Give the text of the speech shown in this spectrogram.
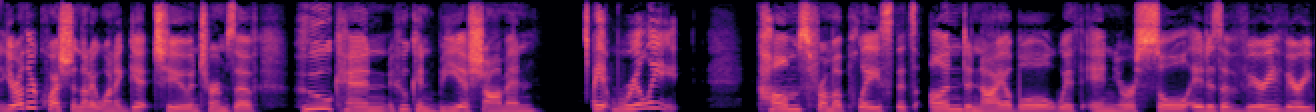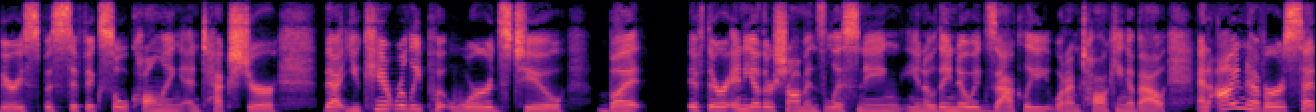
your other question that I want to get to in terms of who can who can be a shaman, it really comes from a place that's undeniable within your soul. It is a very, very, very specific soul calling and texture that you can't really put words to, but if there are any other shamans listening, you know, they know exactly what I'm talking about. And I never set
